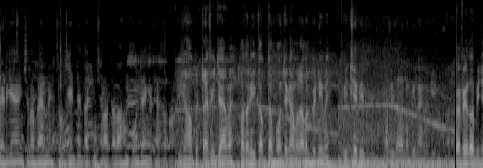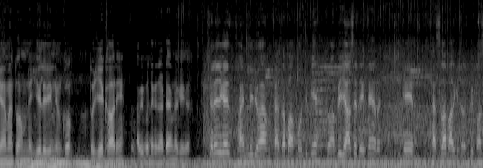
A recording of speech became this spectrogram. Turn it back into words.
बैठ गए हैं, इंशाल्लाह वैन में तो घंटे तक इंशाल्लाह ताला हम पहुँच जाएँगे फैसलाबाद यहाँ पे ट्रैफ़िक जैम है, पता नहीं कब तक पहुँचेंगे हम रावलपिंडी में। पीछे भी काफ़ी ज़्यादा लंबी लाइन लगी ट्रैफ़िक तो अभी जैम है तो हमने ये ले ली नीम तो ये खा रहे हैं। अभी पता कितना टाइम लगेगा। चले गए फाइनली जो है हम फैसलाबाद पहुँच चुके हैं। तो अभी यहाँ से देखते हैं कि फैसलाबाद की तरफ़ कोई बस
